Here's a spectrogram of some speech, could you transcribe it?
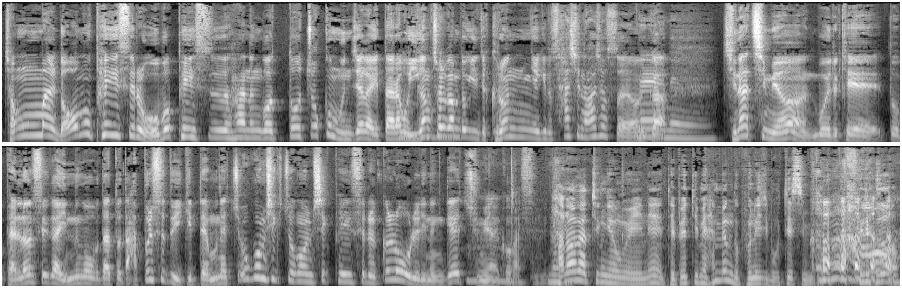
정말 너무 페이스를 오버 페이스 하는 것도 조금 문제가 있다라고 음. 이강철 감독이 이제 그런 얘기도 사실은 하셨어요. 그러니까 네, 네. 지나치면 뭐 이렇게 또 밸런스가 있는 것보다 또 나쁠 수도 있기 때문에 조금씩 조금씩 페이스를 끌어올리는 게 중요할 음. 것 같습니다. 네. 한화 같은 경우에는 대표팀에 한 명도 보내지 못했습니다. 그래서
